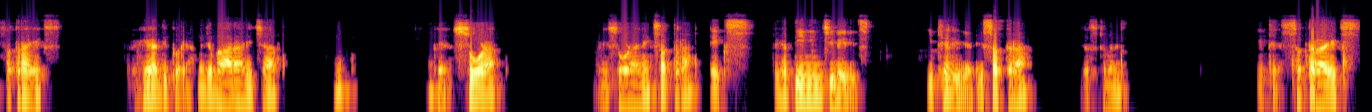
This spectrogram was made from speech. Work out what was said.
सतरा एक्स तर हे आधी करूया. म्हणजे बारा आणि चार. ओके सोळा. आणि सोळा आणि सतरा एक्स तर ह्या तीन इंची बेरीज. इथे लिहिली ती. सतरा जस्ट मिनिट इथे सतरा एक्स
